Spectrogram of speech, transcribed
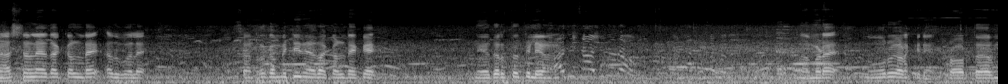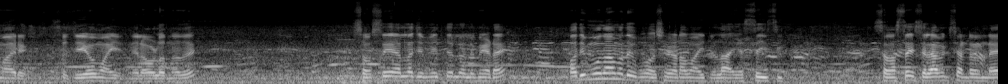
നാഷണൽ നേതാക്കളുടെ അതുപോലെ സെൻട്രൽ കമ്മിറ്റി നേതാക്കളുടെയൊക്കെ നേതൃത്വത്തിലാണ് നമ്മുടെ നൂറുകണക്കിന് പ്രവർത്തകന്മാർ സജീവമായി നിലകൊള്ളുന്നത്. സംസ്ഥ കേരള ജമിയത്തുൽ ഉലമയുടെ പതിമൂന്നാമത് പോഷകടമായിട്ടുള്ള S I C Samastha Islamic സെന്ററിന്റെ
